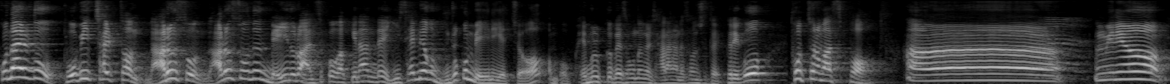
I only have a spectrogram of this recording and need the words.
호날두, 보비 찰턴, 나르손. 나르손은 메인으로 안 쓸 것 같긴 한데 이 세 명은 무조건 메인이겠죠. 어, 뭐 괴물급의 성능을 자랑하는 선수들. 그리고 토트넘 하스퍼. 아, 흥민이 형.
